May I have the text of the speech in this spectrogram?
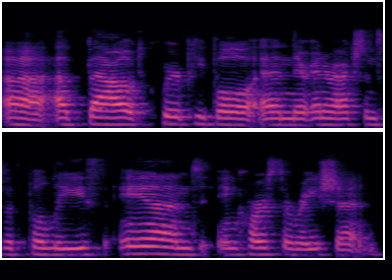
uh, about queer people and their interactions with police and incarceration.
